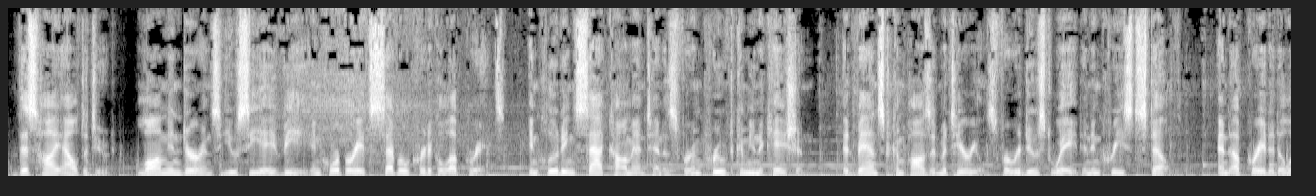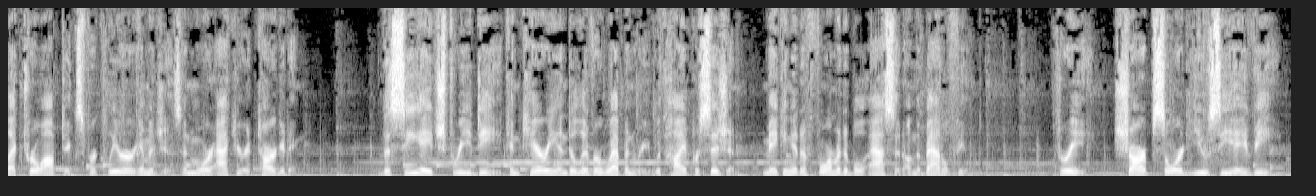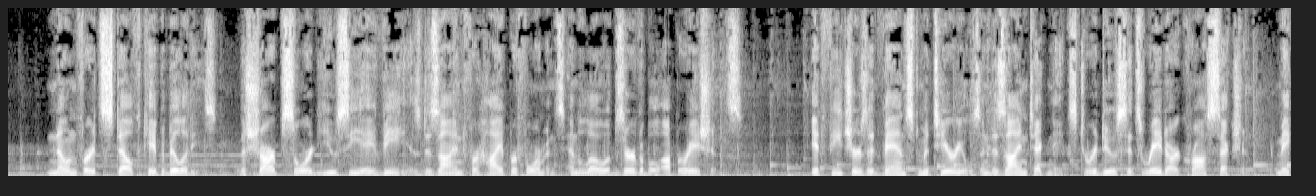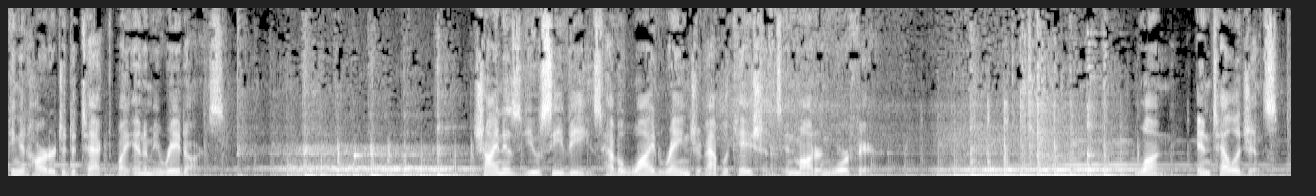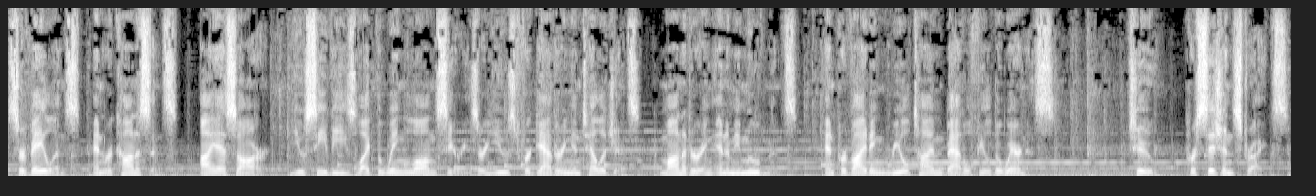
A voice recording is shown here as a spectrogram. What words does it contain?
This high-altitude, long-endurance UCAV incorporates several critical upgrades, including SATCOM antennas for improved communication, advanced composite materials for reduced weight and increased stealth, and upgraded electro-optics for clearer images and more accurate targeting. The CH-3D can carry and deliver weaponry with high precision, making it a formidable asset on the battlefield. 3. Sharp Sword UCAV. Known for its stealth capabilities, the Sharp Sword UCAV is designed for high performance and low observable operations. It features advanced materials and design techniques to reduce its radar cross-section, making it harder to detect by enemy radars. China's UCVs have a wide range of applications in modern warfare. 1. Intelligence, surveillance, and reconnaissance. ISR, UCVs like the Wing Loong series are used for gathering intelligence, monitoring enemy movements, and providing real-time battlefield awareness. 2. Precision strikes.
